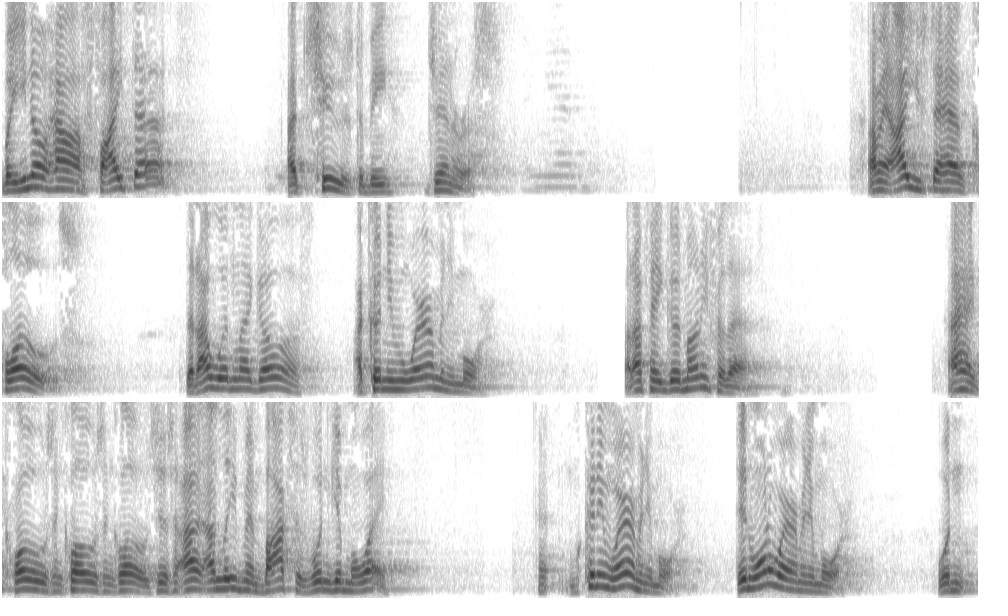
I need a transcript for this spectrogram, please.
But you know how I fight that? I choose to be generous. I mean, I used to have clothes that I wouldn't let go of. I couldn't even wear them anymore. But I paid good money for that. I had clothes and clothes and clothes. Just I, would leave them in boxes, wouldn't give them away. We couldn't even wear them anymore. Didn't want to wear them anymore. Wouldn't.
